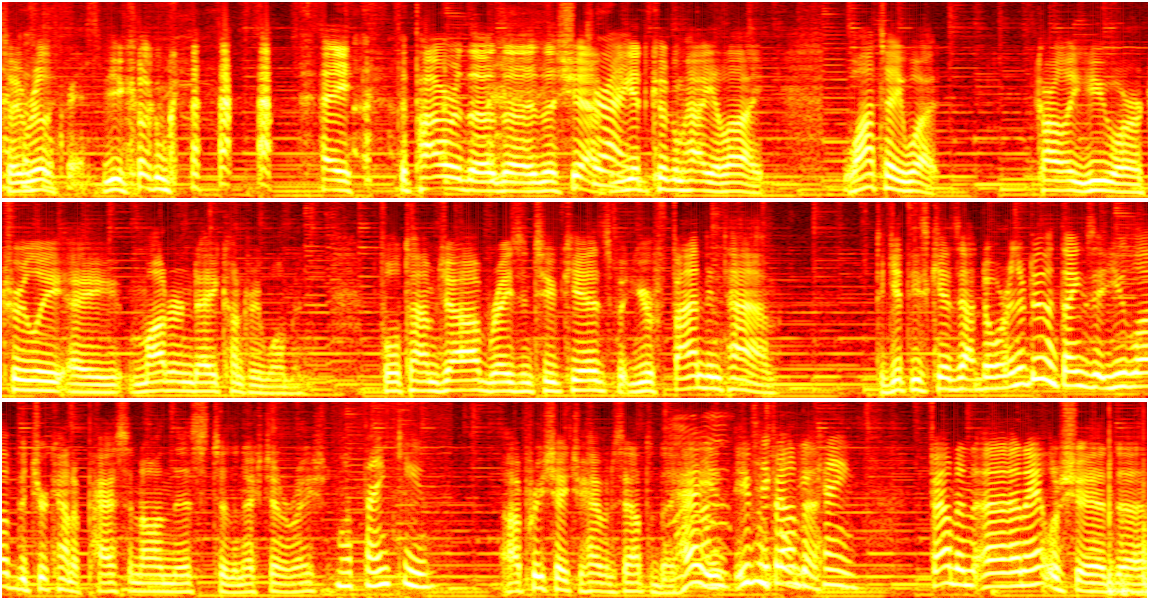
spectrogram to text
I So really, you cook them. hey, the power of the the, the chef. right. You get to cook them how you like. Well, I'll tell you what, Carly, you are truly a modern day country woman. Full-time job, raising two kids, but you're finding time to get these kids outdoor, and they're doing things that you love, but you're kind of passing on this to the next generation. Well, thank you. I appreciate you having us out today. Hey, I'm even found a came. found an, an antler shed uh,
